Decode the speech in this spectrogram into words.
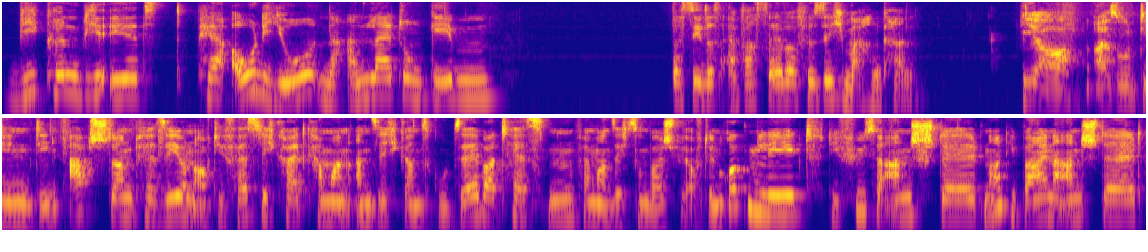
Wie können wir ihr jetzt per Audio eine Anleitung geben, dass sie das einfach selber für sich machen kann? Ja, also den, den Abstand per se und auch die Festigkeit kann man an sich ganz gut selber testen, wenn man sich zum Beispiel auf den Rücken legt, die Füße anstellt, ne, die Beine anstellt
